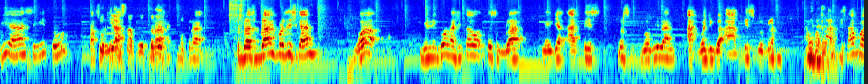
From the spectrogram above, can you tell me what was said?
iya si itu. Surya Saputra. Saputra. Sebelah sebelah persis kan? Gua gini gua ngasih tahu tuh sebelah meja artis. Terus gua bilang ah gua juga artis gua bilang apa artis apa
